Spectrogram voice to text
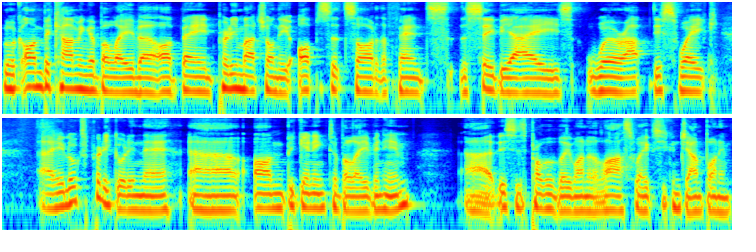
look, I'm becoming a believer. I've been pretty much on the opposite side of the fence. The CBAs were up this week. Uh, he looks pretty good in there. Uh, I'm beginning to believe in him. Uh, this is probably one of the last weeks you can jump on him.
